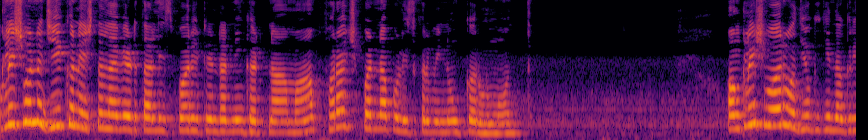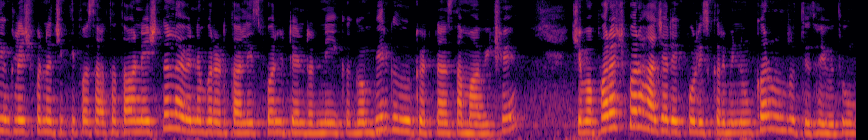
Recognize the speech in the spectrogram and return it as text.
અંકલેશ્વર નજીક નેશનલ હાઈવે અડતાલીસ પર ટેન્ડરની ઘટનામાં ફરજ પરના પોલીસકર્મીનું કરુણ મોત. અંકલેશ્વર ઔદ્યોગિક નગરી અંકલેશ્વર નજીકથી પસાર થતા નેશનલ હાઈવે નંબર અડતાલીસ પર ટેન્ડરની એક ગંભીર દુર્ઘટના સમાવી છે, જેમાં ફરજ પર હાજર એક પોલીસકર્મીનું કરુણ મૃત્યુ થયું હતું.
